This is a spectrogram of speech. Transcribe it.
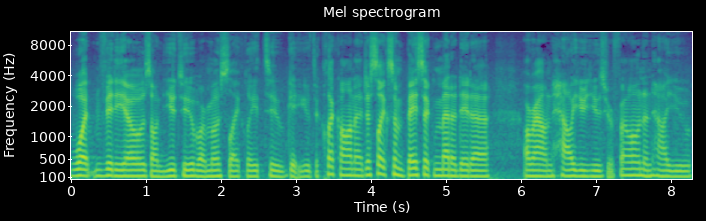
what videos on YouTube are most likely to get you to click on it, just like some basic metadata around how you use your phone and how you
